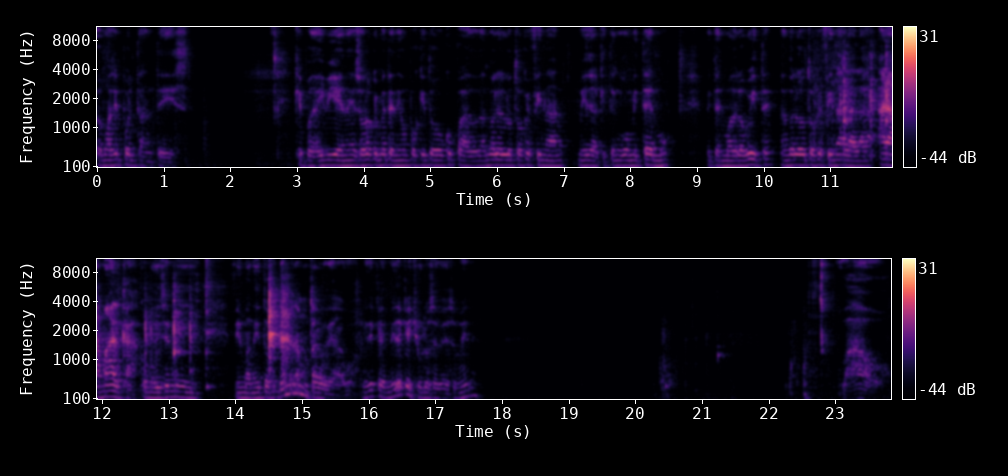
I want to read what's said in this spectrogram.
lo más importante es que por ahí viene, eso es lo que me tenía un poquito ocupado, dándole los toques final. Mira, aquí tengo mi termo, mi termo de los viste, dándole los toques final a la, a marca, como dice mi, mi hermanito. Dar un trago de agua. Mire que, mire qué chulo se ve eso, miren. Wow.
